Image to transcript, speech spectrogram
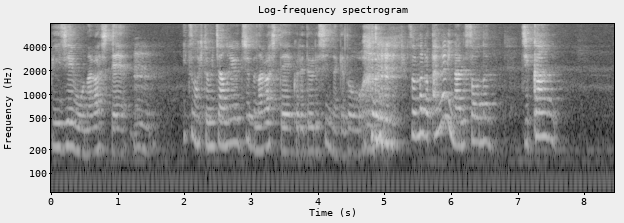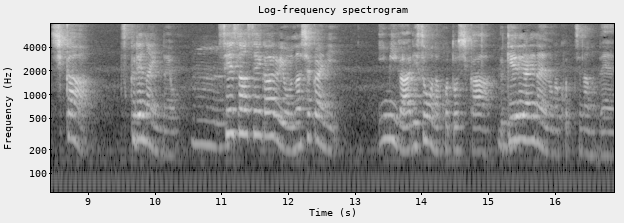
BGM を流していつもひとみちゃんの YouTube 流してくれて嬉しいんだけど そのなんかためになりそうな時間しか作れないんだよ、うん。生産性があるような社会に意味がありそうなことしか受け入れられないのがこっちなので、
